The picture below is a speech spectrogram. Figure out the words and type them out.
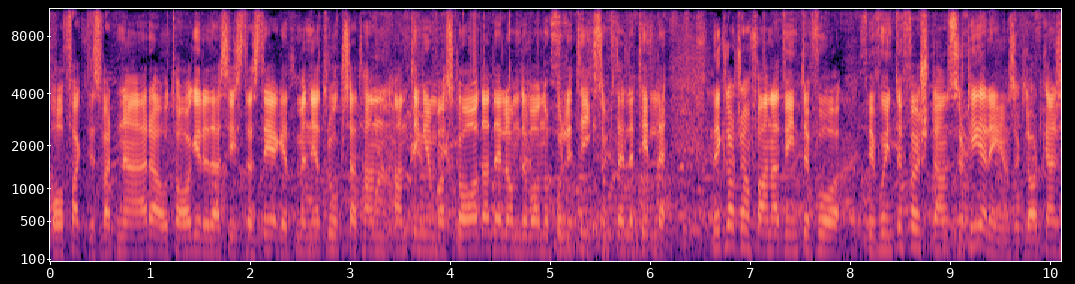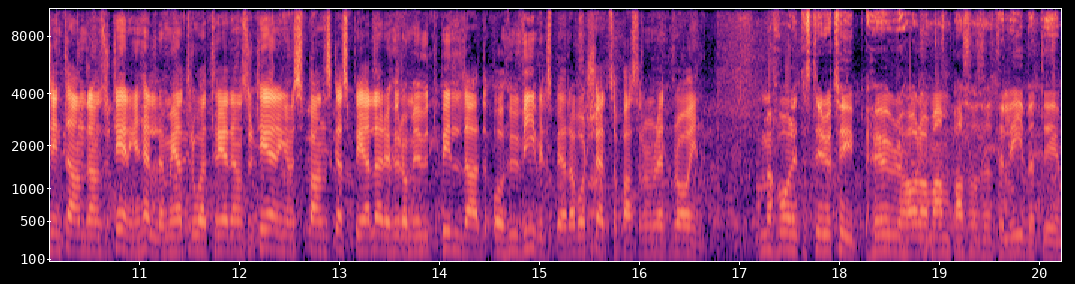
och faktiskt varit nära och tagit det där sista steget. Men jag tror också att han antingen var skadad eller om det var någon politik som ställde till det. Det är klart som fan att vi inte får, vi får inte förstahandssorteringen såklart, kanske inte andrahandssorteringen heller, men jag tror att tredjehandssorteringen, spanska spelare, hur de är utbildade och hur vi vill spela vårt sätt så passar de rätt bra in. Om jag får vara lite stereotyp, hur har de anpassat sig till livet i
